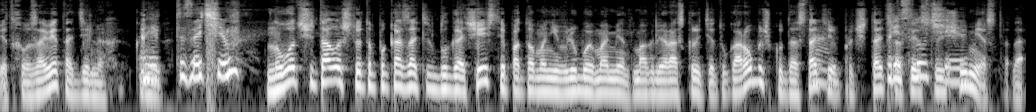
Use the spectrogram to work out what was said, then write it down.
Ветхого Завета, отдельных а книг. А это зачем? Ну вот считалось, что это показатель благочестия, потом они в любой момент могли раскрыть эту коробочку, достать а, и прочитать соответствующее случае. место. Да.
